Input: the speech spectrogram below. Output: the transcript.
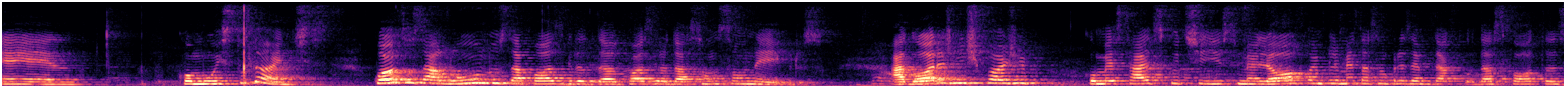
é, como estudantes. Quantos alunos da pós-graduação pós são negros? Agora a gente pode começar a discutir isso melhor com a implementação, por exemplo, da, das cotas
